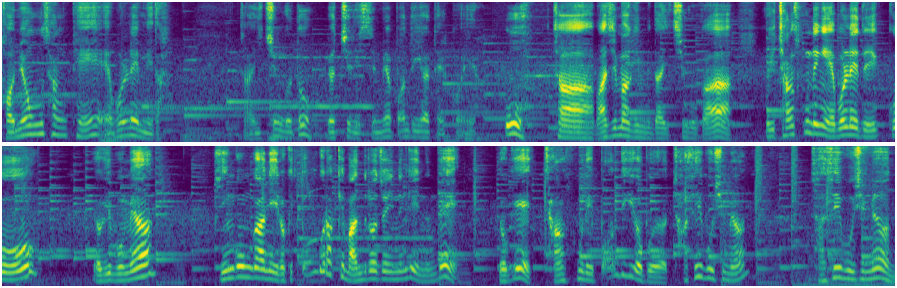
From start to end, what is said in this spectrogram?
전용 상태의 애벌레입니다. 자 이 친구도 며칠 있으면 번데기가 될 거예요. 오 자 마지막입니다 이 친구가. 여기 장수풍뎅이 애벌레도 있고 여기 보면 빈 공간이 이렇게 동그랗게 만들어져 있는 게 있는데 여기에 장수풍뎅이 번데기가 보여요. 자세히 보시면 자세히 보시면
